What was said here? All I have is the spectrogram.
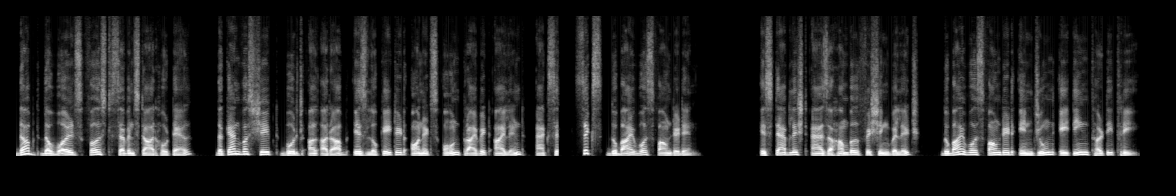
Dubbed the world's first seven-star hotel, the canvas-shaped Burj Al Arab is located on its own private island, Access 6. Dubai was founded in. Established as a humble fishing village, Dubai was founded in June 1833,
